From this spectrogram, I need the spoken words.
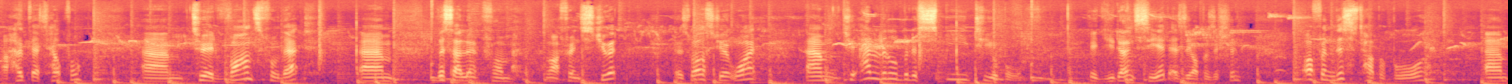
I hope that's helpful. Um, to advance for that, um, this I learnt from my friend Stuart as well, Stuart White, um, to add a little bit of speed to your ball. If You don't see it as the opposition. Often this type of ball um,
